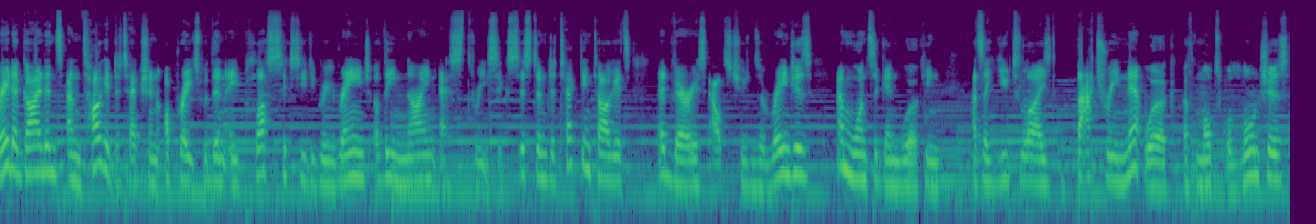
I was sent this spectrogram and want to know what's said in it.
Radar guidance and target detection operates within a plus 60 degree range of the 9S36 system, detecting targets at various altitudes and ranges, and once again working as a utilized battery network of multiple launchers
